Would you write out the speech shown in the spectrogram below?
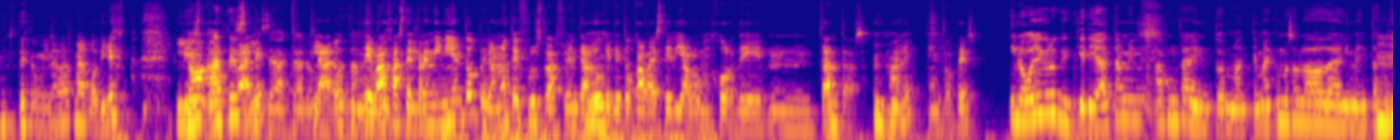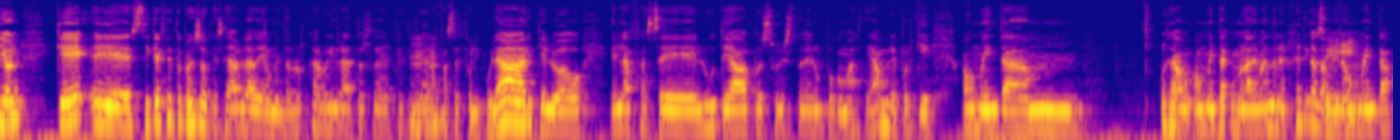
20 dominadas me hago 10. Listo, no, haces, ¿vale? claro, claro te bajas del rendimiento, pero no te frustras frente a lo que te tocaba ese día, a lo mejor de mm, tantas, ¿vale? Entonces... Y luego yo creo que quería también apuntar en torno al tema que hemos hablado de la alimentación, que eh, sí que es cierto por eso que se habla de aumentar los carbohidratos del principio de la fase folicular, que luego en la fase lútea pues sueles tener un poco más de hambre porque aumenta... Mm, o sea, aumenta como la demanda energética, también aumenta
